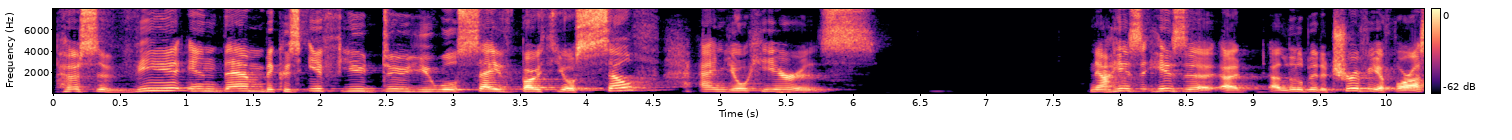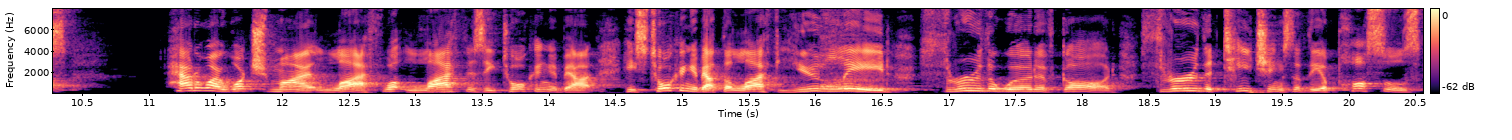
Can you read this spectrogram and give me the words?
Persevere in them because if you do, you will save both yourself and your hearers. Now, here's, here's a, a, a little bit of trivia for us. How do I watch my life? What life is he talking about? He's talking about the life you lead through the Word of God, through the teachings of the apostles,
